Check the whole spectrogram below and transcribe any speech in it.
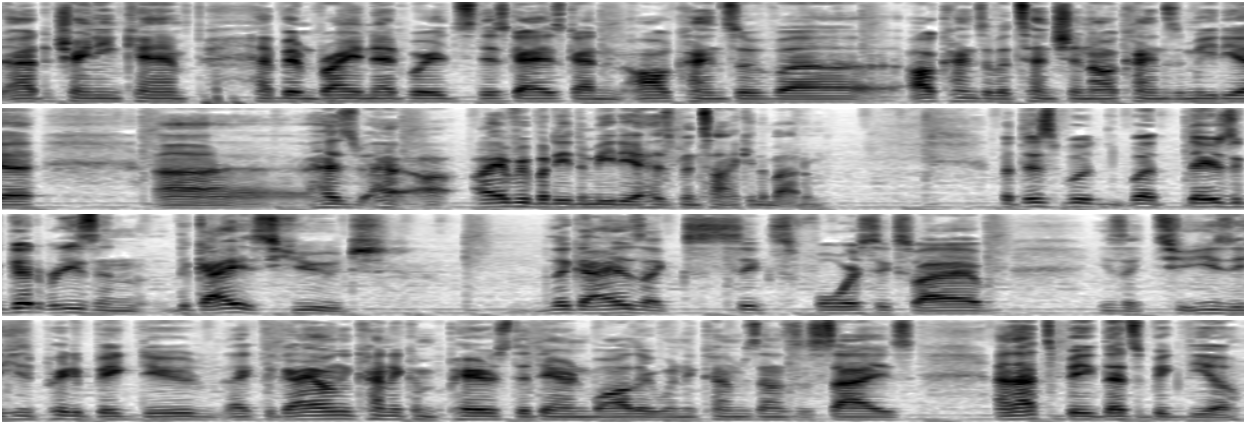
of training camp have been Bryan Edwards. This guy has gotten all kinds of uh, all kinds of attention, all kinds of media. Uh, has uh, everybody in the media has been talking about him. But this would, but there's a good reason. The guy is huge the guy is like six four, six five. He's like two, he's a, he's a pretty big dude. Like the guy only kind of compares to Darren Waller when it comes down to size, and that's big. That's a big deal.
